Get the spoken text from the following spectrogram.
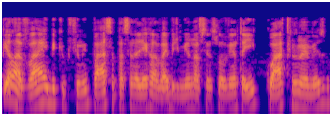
pela vibe que o filme passa, passando ali aquela vibe de 1994, não é mesmo?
